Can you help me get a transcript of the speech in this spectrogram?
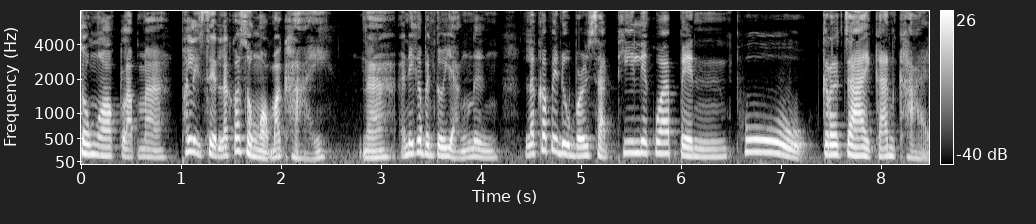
ส่งออกกลับมา ผลิตเสร็จแล้วก็ส่งออกมาขายนะอันนี้ก็เป็นตัวอย่างหนึ่ง แล้วก็ไปดูบริษัทที่เรียกว่าเป็นผู้กระจายการขาย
